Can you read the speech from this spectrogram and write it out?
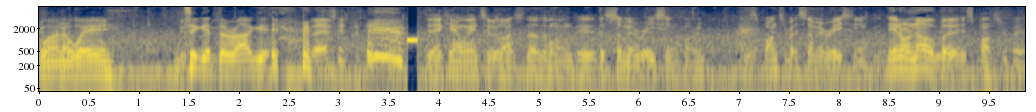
One away to get the rocket. dude, I can't wait until we launch the other one, dude. The Summit Racing one. It's sponsored by Summit Racing. They don't know, but it's sponsored by.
